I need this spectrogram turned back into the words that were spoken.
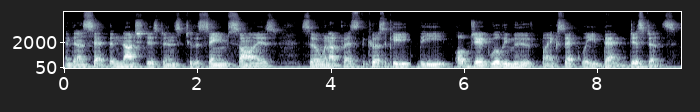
and then I set the nudge distance to the same size so when I press the cursor key, the object will be moved by exactly that distance.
